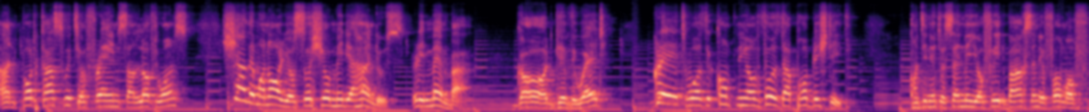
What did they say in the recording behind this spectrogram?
and podcasts with your friends and loved ones. Share them on all your social media handles. Remember, God gave the word. Great was the company of those that published it. Continue to send me your feedbacks in the form of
